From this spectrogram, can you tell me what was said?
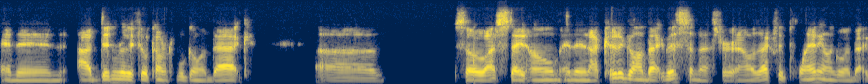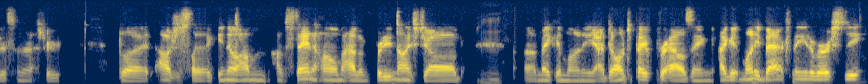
and then I didn't really feel comfortable going back. Uh, so I stayed home, and then I could have gone back this semester, and I was actually planning on going back this semester, but I was just like, you know, I'm I'm staying at home. I have a pretty nice job, Mhm. uh, making money. I don't have to pay for housing. I get money back from the university,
